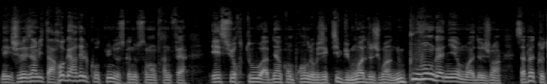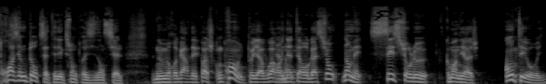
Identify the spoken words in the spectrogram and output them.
mais je les invite à regarder le contenu de ce que nous sommes en train de faire et surtout à bien comprendre l'objectif du mois de juin. Nous pouvons gagner au mois de juin. Ça peut être le troisième tour de cette élection présidentielle. Ne me regardez pas, je comprends, il peut y avoir Non, une non, mais- interrogation. Non, mais c'est sur le, comment dirais-je, en théorie,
